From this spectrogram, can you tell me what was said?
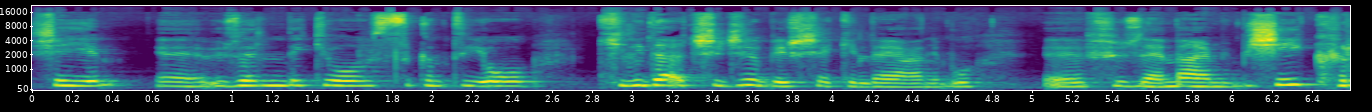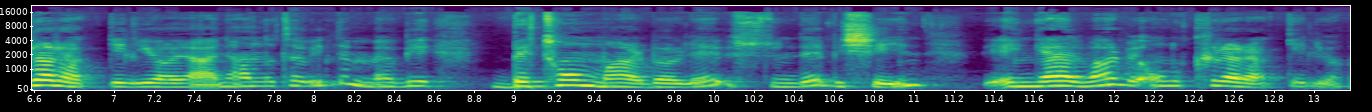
şeyi e, üzerindeki o sıkıntıyı, o kilidi açıcı bir şekilde yani bu e, füze, mermi bir şeyi kırarak geliyor yani anlatabildim mi? Bir beton var böyle üstünde bir şeyin bir engel var ve onu kırarak geliyor.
